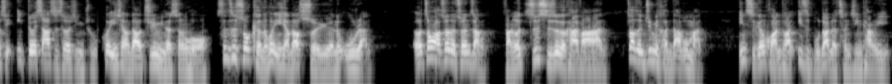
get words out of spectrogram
而且一堆砂石车进出，会影响到居民的生活，甚至说可能会影响到水源的污染。而中华村的村长反而支持这个开发案，造成居民很大不满，因此跟环团一直不断的澄清抗议，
